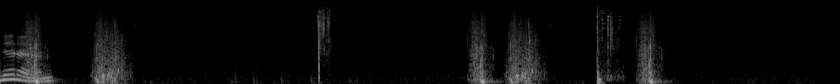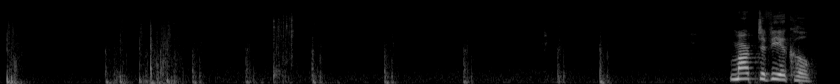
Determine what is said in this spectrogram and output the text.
there or no? Marked a vehicle.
